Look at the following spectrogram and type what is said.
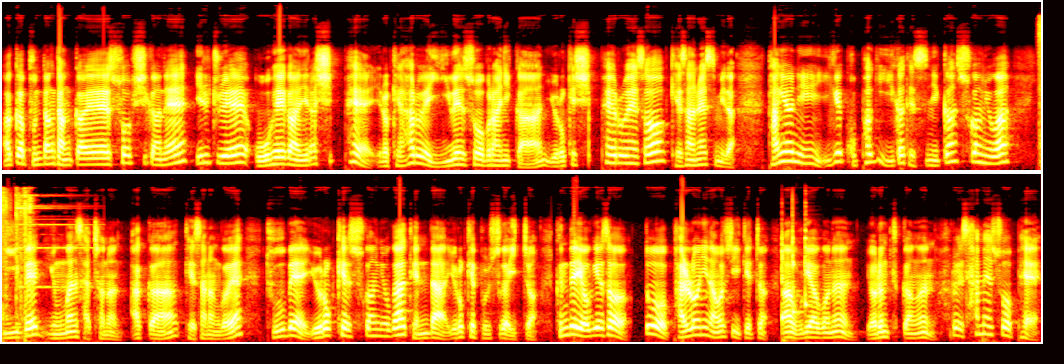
아까 분당 단가의 수업 시간에 일주에 5회가 아니라 10회 이렇게 하루에 2회 수업을 하니까 이렇게 10회로 해서 계산을 했습니다. 당연히 이게 곱하기 2가 됐으니까 수강료가 206만 4천 원 아까 계산한 거에 2배 이렇게 수강료가 된다 이렇게 볼 수가 있죠. 근데 여기에서 또 반론이 나올 수 있겠죠. 아 우리 학원은 여름 특강은 하루에 3회 수업해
